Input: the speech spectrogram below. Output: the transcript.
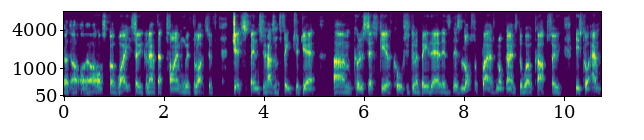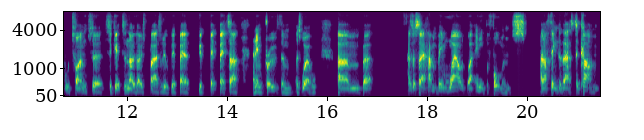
at, Hotspur way. So he's going to have that time with the likes of Jed Spence, who hasn't featured yet. Um, of course, is going to be there. There's there's lots of players not going to the World Cup, so he's got ample time to to get to know those players a little bit better, bit better and improve them as well. Um, but as I say, I haven't been wowed by any performance, and I think that that's to come.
